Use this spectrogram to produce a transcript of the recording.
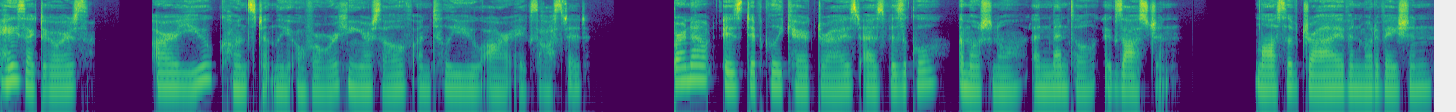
Hey Psych2Goers, are you constantly overworking yourself until you are exhausted? Burnout is typically characterized as physical, emotional, and mental exhaustion. Loss of drive and motivation,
